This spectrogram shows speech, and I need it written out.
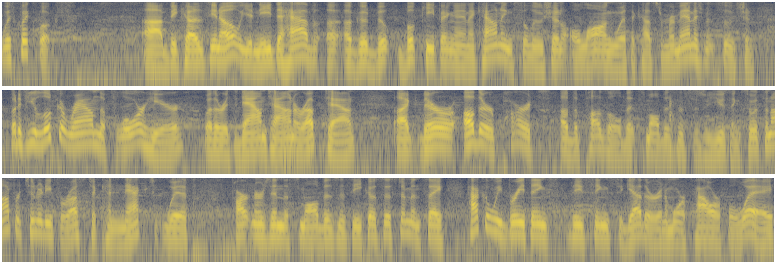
with QuickBooks. Uh, because you know you need to have a, a, good bookkeeping and accounting solution along with a customer management solution. But if you look around the floor here, whether it's downtown or uptown, like there are other parts of the puzzle that small businesses are using. So it's an opportunity for us to connect with partners in the small business ecosystem and say, how can we bring things, these things together in a more powerful way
